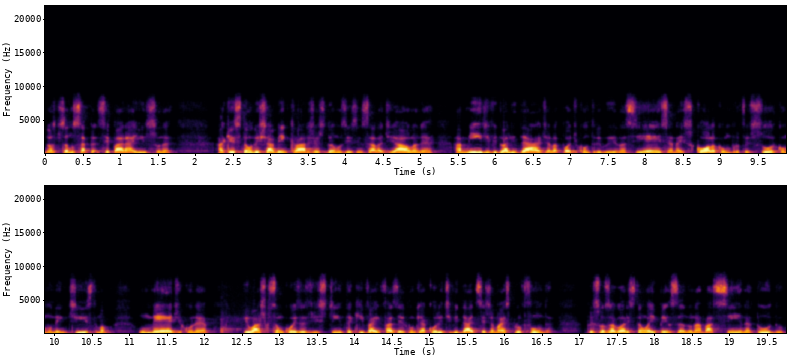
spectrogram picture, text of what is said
Nós precisamos separar isso, né? A questão deixar bem claro, já estudamos isso em sala de aula, né? A minha individualidade, ela pode contribuir na ciência, na escola, como professor, como um dentista, uma, um médico, né? Eu acho que são coisas distintas que vai fazer com que a coletividade seja mais profunda. Pessoas agora estão aí pensando na vacina, tudo,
